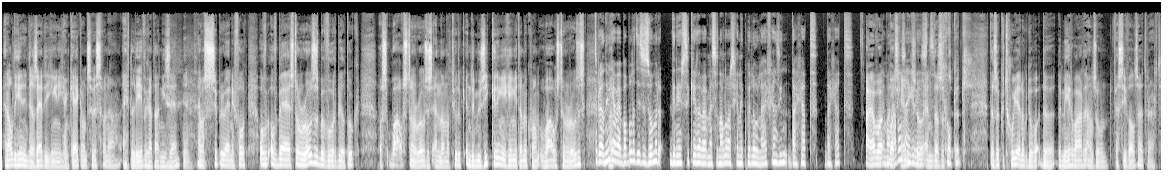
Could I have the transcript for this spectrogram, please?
En al diegenen die dat zeiden, die gingen niet gaan kijken, want ze wisten van, ja, echt leven gaat daar niet zijn. Ja. Er was super weinig volk. Of, of bij Stone Roses bijvoorbeeld ook. was wauw, Stone Roses. En dan natuurlijk in de muziekkringen ging het dan ook van, wauw, Stone Roses. Terwijl nu Maar- gaan wij babbelen deze zomer. De eerste keer dat wij met z'n allen waarschijnlijk Willow live gaan zien, dat gaat, dat gaat Ah ja, wa- waarschijnlijk zo. En dat is, het, dat is ook het goede en ook de, de, de meerwaarde aan zo'n festivals, uiteraard.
